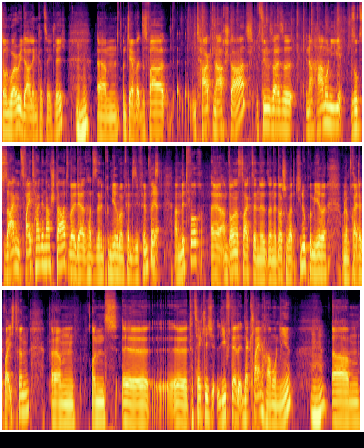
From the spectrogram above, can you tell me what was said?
Don't Worry Darling tatsächlich. Ähm, und der, das war ein Tag nach Start, beziehungsweise in der Harmonie sozusagen zwei Tage nach Start, weil der hatte seine Premiere beim Fantasy Filmfest Ja. am Mittwoch, äh, am Donnerstag seine, seine deutschlandweite Kinopremiere und am Freitag war ich drin. Ähm, und äh, äh, tatsächlich lief der in der Kleinharmonie. Ähm,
